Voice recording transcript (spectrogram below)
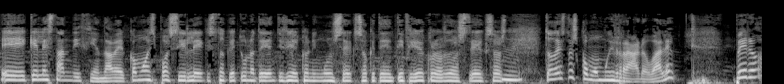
eh, qué le están diciendo. A ver, ¿cómo es posible que esto que tú no te identifiques con ningún sexo, que te identifiques con los dos sexos? Mm. Todo esto es como muy raro, ¿vale? Pero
